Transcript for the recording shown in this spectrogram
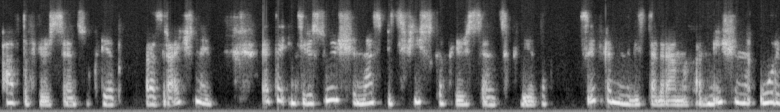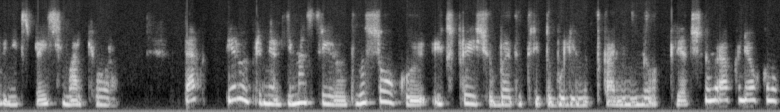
автофлюоресценцию клеток, прозрачные — это интересующая нас специфическая флуоресценция клеток. Цифрами на гистограммах отмечен уровень экспрессии маркера. Так, первый пример демонстрирует высокую экспрессию бета-3-тубулина в ткани мелкоклеточного рака легкого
